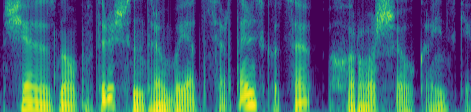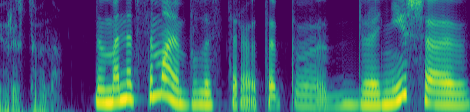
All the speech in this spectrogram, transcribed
ще знову повторюю, що не треба боятися Артемівського, це хороше українське гристовина. Ну, у мене в самої були стереотипи раніше.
